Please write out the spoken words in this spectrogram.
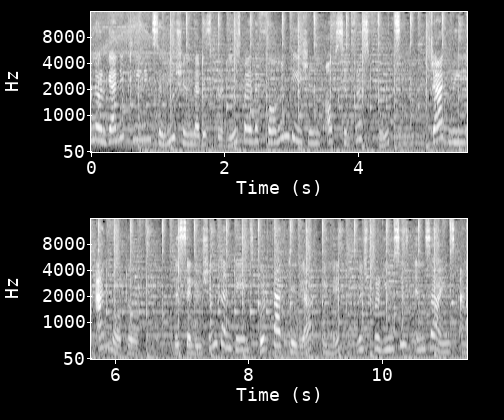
an organic cleaning solution that is produced by the fermentation of citrus fruits, jaggery and water. The solution contains good bacteria in it which produces enzymes and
